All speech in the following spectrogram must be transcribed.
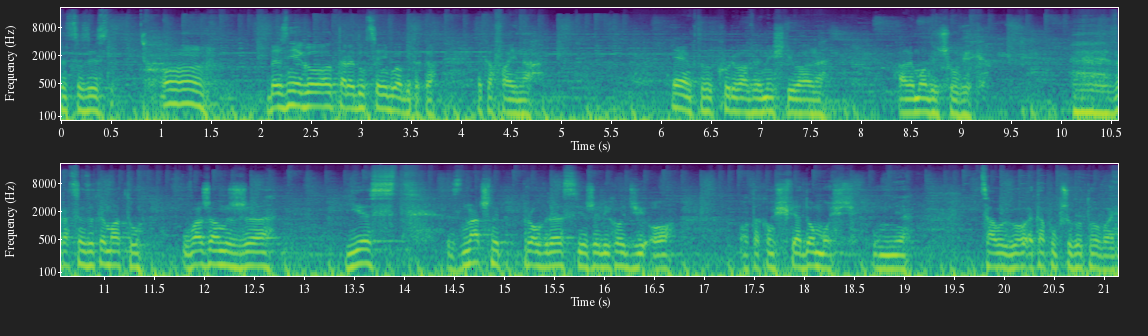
ten sos jest... Mm, bez niego ta redukcja nie byłaby taka, taka fajna. Nie wiem, kto to kurwa wymyślił, ale, ale mądry człowiek. E, Wracając do tematu, uważam, że jest znaczny progres, jeżeli chodzi o, o taką świadomość u mnie całego etapu przygotowań,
